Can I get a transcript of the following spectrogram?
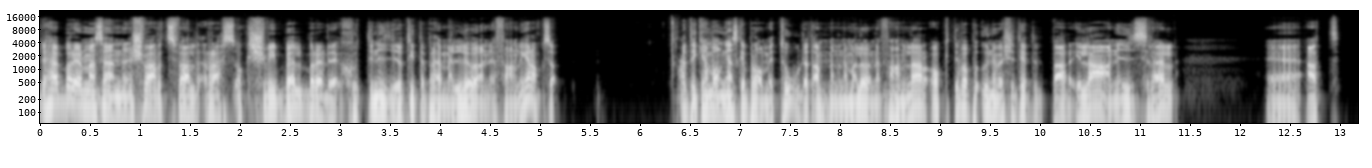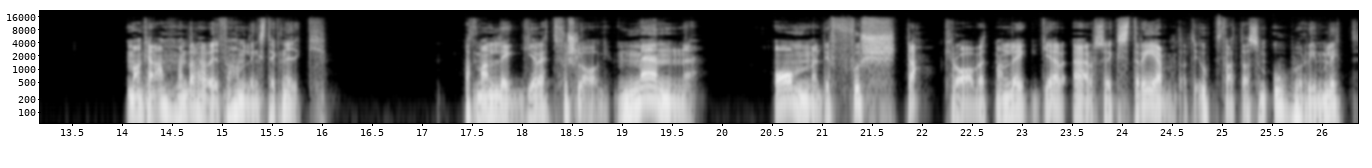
det här började man sen, Schwarzwald, Rass och Schwibbel började 79 och titta på det här med löneförhandlingar också. Att det kan vara en ganska bra metod att använda när man löneförhandlar och det var på universitetet Bar Ilan i Israel. Eh, att man kan använda det här i förhandlingsteknik. Att man lägger ett förslag. Men om det första kravet man lägger är så extremt att det uppfattas som orimligt,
